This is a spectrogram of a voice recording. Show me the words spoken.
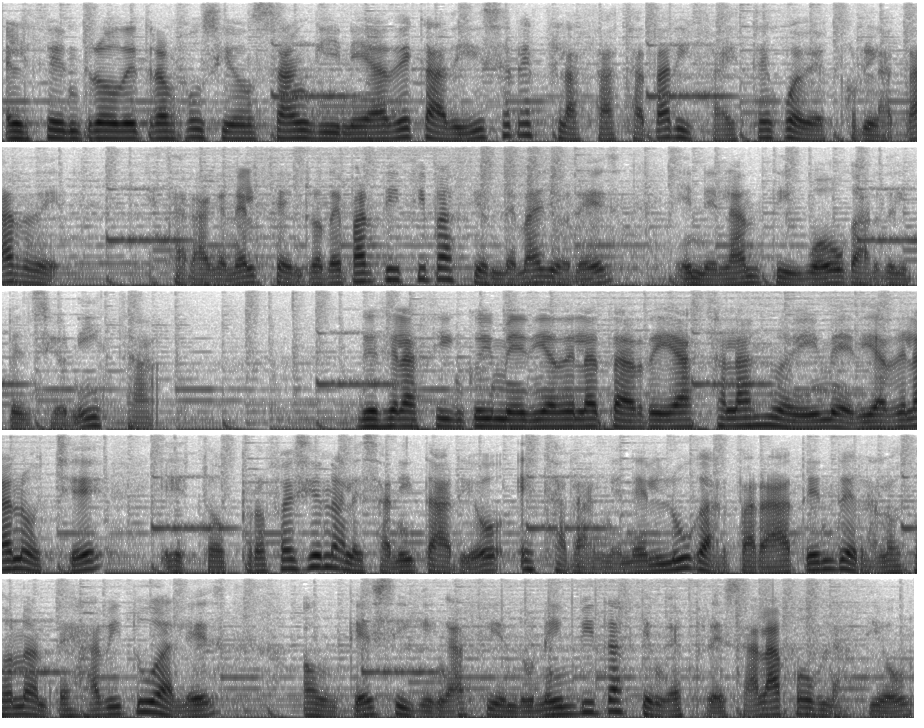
El Centro de Transfusión Sanguínea de Cádiz se desplaza hasta Tarifa este jueves por la tarde. Estarán en el Centro de Participación de Mayores en el antiguo hogar del pensionista. Desde las 5 y media de la tarde hasta las 9 y media de la noche, estos profesionales sanitarios estarán en el lugar para atender a los donantes habituales, aunque siguen haciendo una invitación expresa a la población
